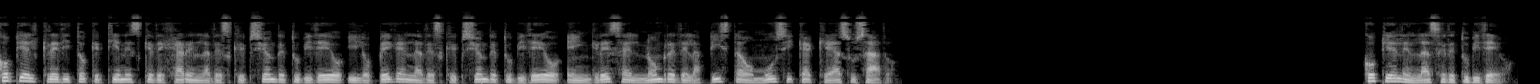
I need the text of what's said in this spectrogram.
Copia el crédito que tienes que dejar en la descripción de tu video y lo pega en la descripción de tu video e ingresa el nombre de la pista o música que has usado. Copia el enlace de tu video.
